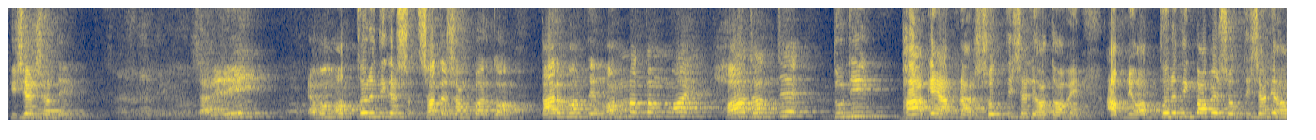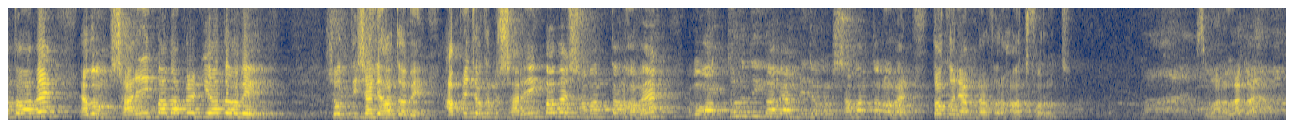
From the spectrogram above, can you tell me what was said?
কিসের সাথে? শারীরিক এবং অর্থনৈতিকের সাথে সম্পর্ক। তার মধ্যে অন্যতম হজ হচ্ছে দুটি ভাগে আপনার শক্তিশালী হতে হবে। আপনি অর্থনৈতিকভাবে শক্তিশালী হতে হবে এবং শারীরিকভাবে আপনার কি হতে হবে? শক্তিশালী হতে হবে। আপনি যখন শারীরিকভাবে সমর্থন হবেন এবং অর্থনৈতিকভাবে আপনি যখন সমর্থন হবেন, তখনই আপনার উপর হজ ফরজ। সুবহানাল্লাহ কয় না?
